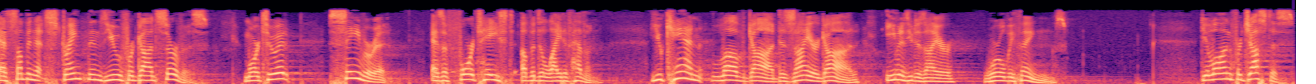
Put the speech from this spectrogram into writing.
as something that strengthens you for God's service. More to it, savor it as a foretaste of the delight of heaven. You can love God, desire God, even as you desire worldly things. Do you long for justice?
